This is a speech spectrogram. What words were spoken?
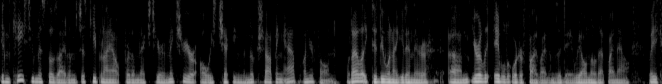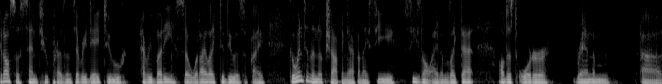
in case you miss those items, just keep an eye out for them next year and make sure you're always checking the Nook Shopping app on your phone. What I like to do when I get in there, um, you're able to order five items a day. We all know that by now. But you could also send two presents every day to everybody. So what I like to do is if I go into the Nook Shopping app and I see seasonal items like that, I'll just order random uh,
